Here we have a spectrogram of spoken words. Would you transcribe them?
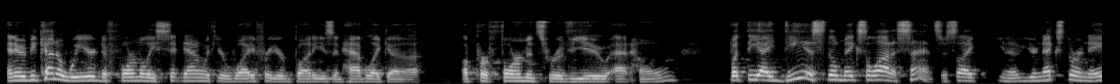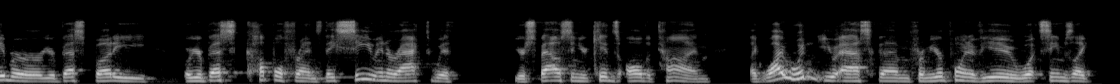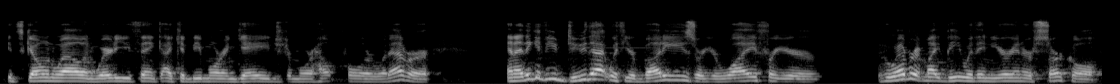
And it would be kind of weird to formally sit down with your wife or your buddies and have like a, a performance review at home. But the idea still makes a lot of sense. It's like, you know, your next door neighbor or your best buddy or your best couple friends, they see you interact with your spouse and your kids all the time like why wouldn't you ask them from your point of view what seems like it's going well and where do you think i could be more engaged or more helpful or whatever? And i think if you do that with your buddies or your wife or your whoever it might be within your inner circle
